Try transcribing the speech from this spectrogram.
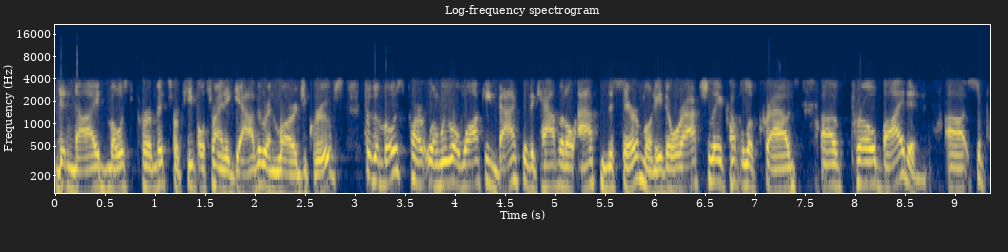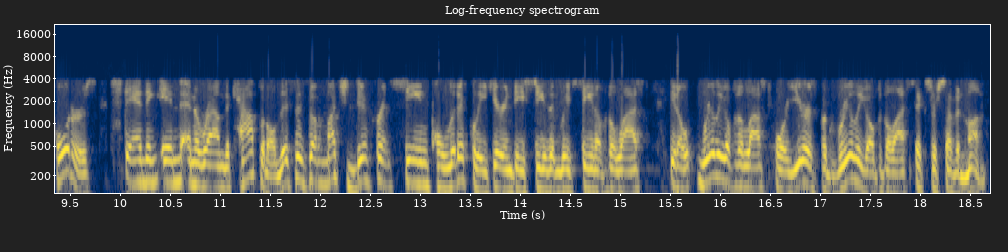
denied most permits for people trying to gather in large groups. For the most part, when we were walking back to the Capitol after the ceremony, there were actually a couple of crowds of pro Biden uh, supporters standing in and around the Capitol. This is a much different scene politically here in D.C. than we've seen over the last, you know, really over the last four years, but really over the last six or seven months.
